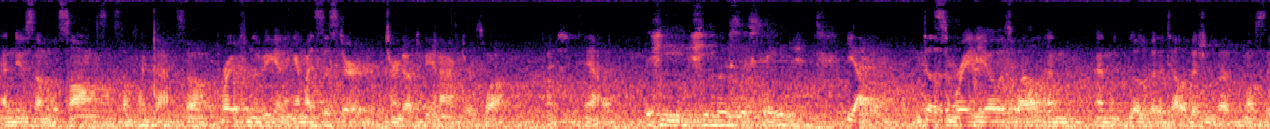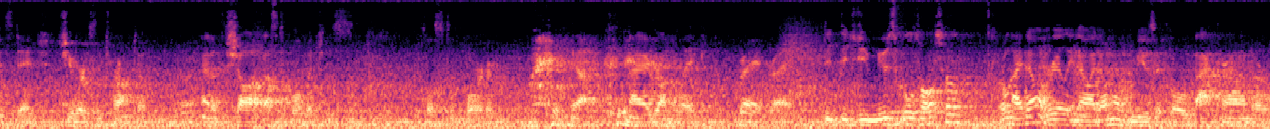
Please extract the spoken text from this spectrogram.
and knew some of the songs and stuff like that. So right from the beginning, and my sister turned out to be an actor as well. Yeah. Is she is she mostly stage? Yeah, does some radio as well and, and a little bit of television, but mostly stage. She works in Toronto and at the Shaw Festival, which is close to the border. yeah, Niagara on the Lake. Right, right. Did, did you do musicals also? I don't really know. I don't have a musical background or,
